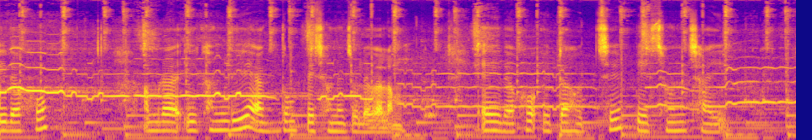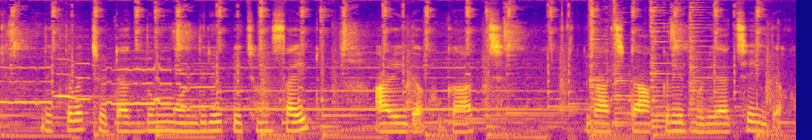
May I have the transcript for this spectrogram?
এই দেখো, আমরা এখান দিয়ে একদম পেছনে চলে গেলাম। এই দেখো, এটা হচ্ছে পেছন সাইড দেখতে পাচ্ছ? এটা একদম মন্দিরের পেছন সাইড আর এই দেখো গাছ। গাছটা আঁকড়ে ধরে আছে। এই দেখো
